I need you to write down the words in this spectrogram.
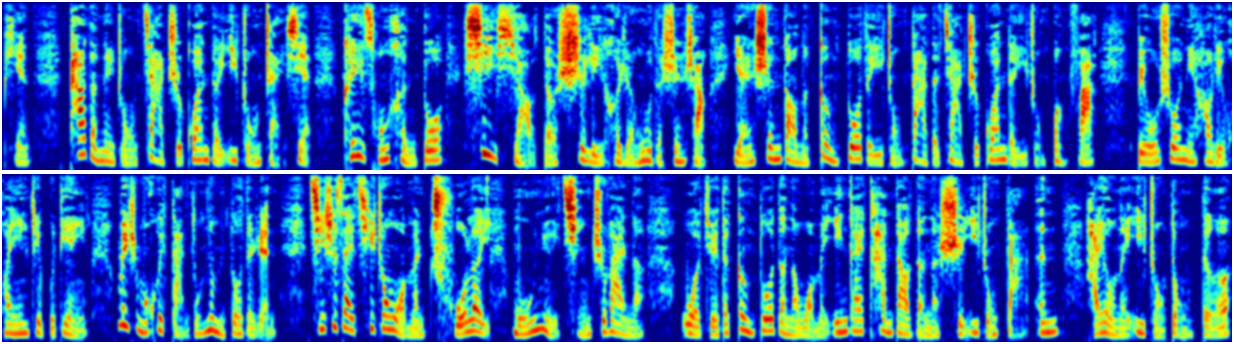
片，它的那种价值观的一种展现，可以从很多细小的事例和人物的身上延伸到呢更多的一种大的价值观的一种迸发。比如说《你好，李焕英》这部电影为什么会感动那么多的人？其实，在其中，我们除了母女情之外呢，我觉得更多的呢，我们应该看到的呢，是一种感恩，还有呢，一种懂得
